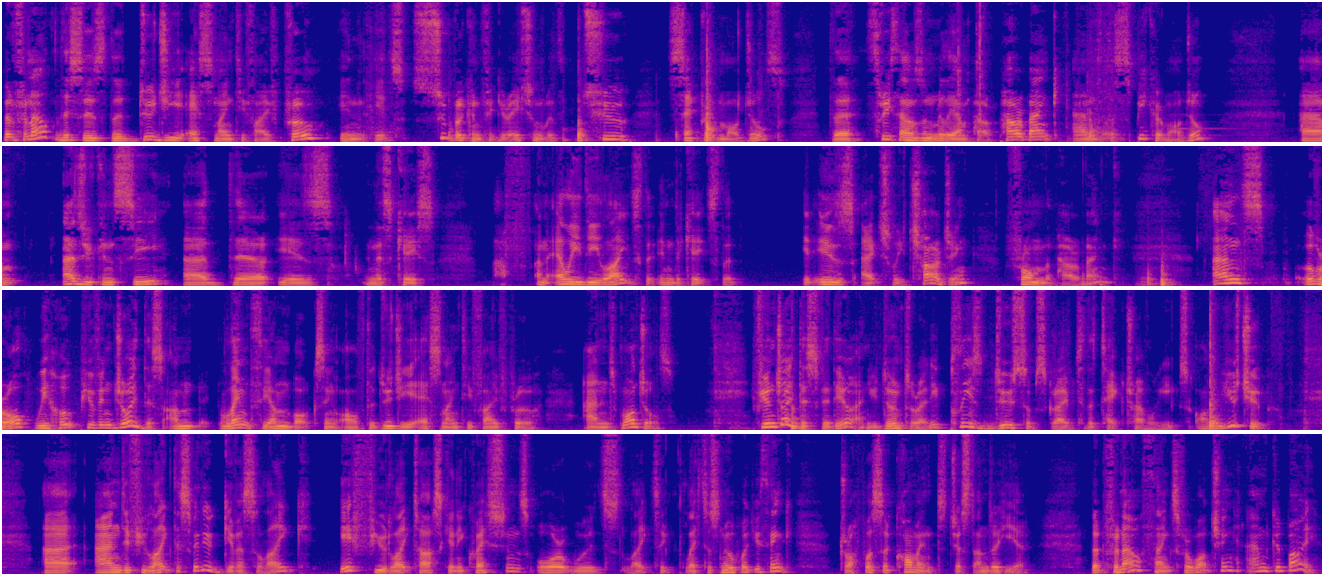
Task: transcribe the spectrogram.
But for now, this is the Doogee S95 Pro in its super configuration with two separate modules. the 3000 milliamp hour power bank and the speaker module. Um, as you can see, uh, there is, in this case, an LED light that indicates that it is actually charging from the power bank. And overall, we hope you've enjoyed this un lengthy unboxing of the Doogee S95 Pro and modules. If you enjoyed this video and you don't already, please do subscribe to the Tech Travel Geeks on YouTube. Uh, and if you like this video, give us a like. If you'd like to ask any questions or would like to let us know what you think, drop us a comment just under here. But for now, thanks for watching and goodbye.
